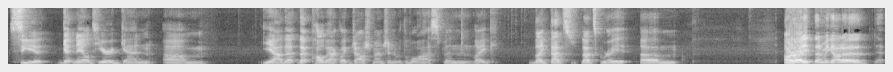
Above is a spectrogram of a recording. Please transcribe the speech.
see it get nailed here again. Um, yeah, that that callback, like Josh mentioned with the Wasp, and like, like that's that's great. Um, all right, then we got a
